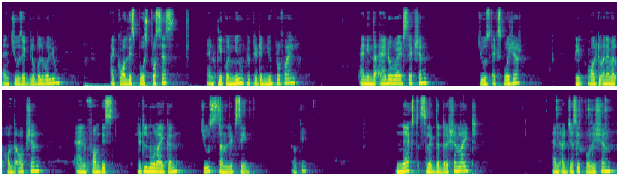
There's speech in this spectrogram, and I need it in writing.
and choose a global volume. I call this post-process and click on new to create a new profile. And in the add override section, choose exposure, click all to enable all the option. And from this little moon icon, choose sunlit scene. Okay. Next, select the direction light and adjust its position.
